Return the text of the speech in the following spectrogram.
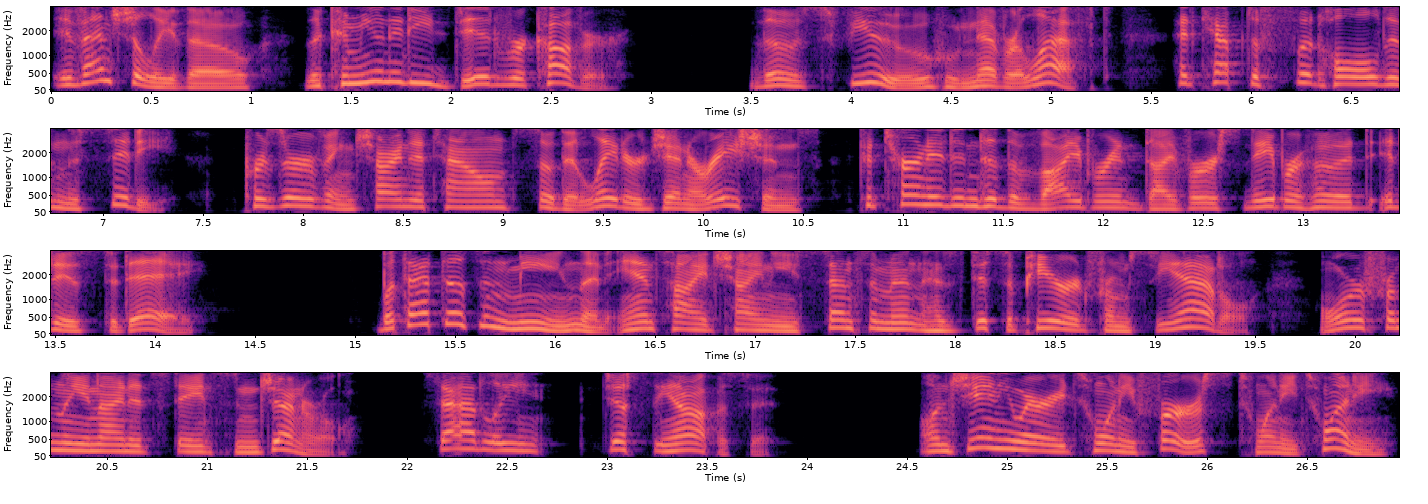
Eventually, though, the community did recover. Those few who never left had kept a foothold in the city, preserving Chinatown so that later generations could turn it into the vibrant, diverse neighborhood it is today. But that doesn't mean that anti Chinese sentiment has disappeared from Seattle or from the United States in general. Sadly, just the opposite. On January 21, 2020,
